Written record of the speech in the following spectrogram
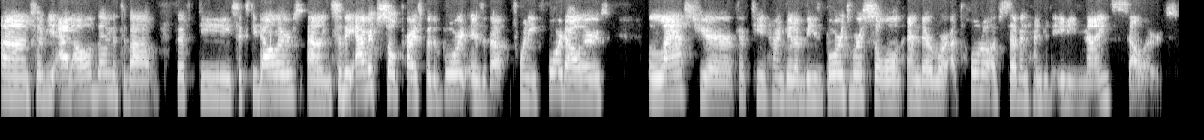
Um, so if you add all of them, it's about 50 $60. Um, so the average sold price for the board is about $24. Last year, 1,500 of these boards were sold, and there were a total of 789 sellers.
